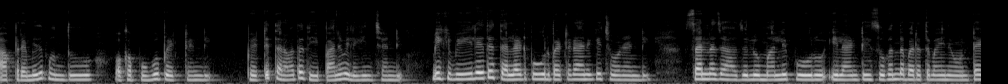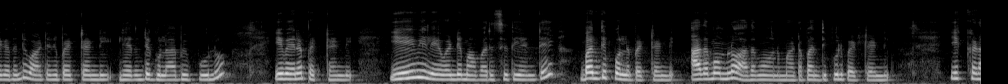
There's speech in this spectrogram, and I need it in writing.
ఆ ప్రమిద ముందు ఒక పువ్వు పెట్టండి. పెట్టి తర్వాత దీపాన్ని వెలిగించండి. మీకు వీలైతే తెల్లటి పువ్వులు పెట్టడానికి చూడండి. సన్నజాజులు మల్లెపూలు ఇలాంటి సుగంధభరితమైనవి ఉంటాయి కదండి వాటిని పెట్టండి. లేదంటే గులాబీ పూలు ఏవైనా పెట్టండి. ఏమీ లేవండి మా పరిస్థితి అంటే బంతిపూలను పెట్టండి. అదమంలో అదమం అనమాట బంతిపూలు పెట్టండి. ఇక్కడ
